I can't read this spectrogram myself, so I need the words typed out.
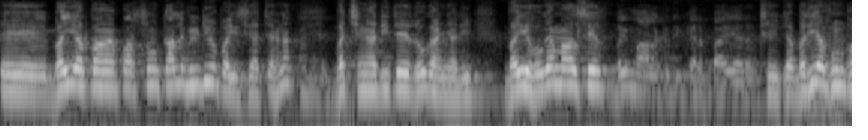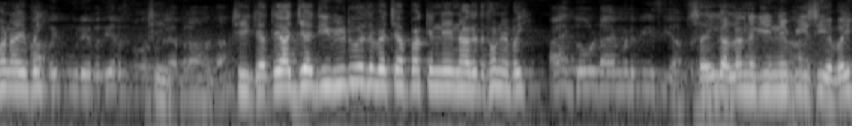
ਤੇ ਬਾਈ ਆਪਾਂ ਪਰਸੋਂ ਕੱਲ ਵੀਡੀਓ ਪਾਈ ਸੀ ਅੱਜ ਹੈਨਾ? ਹਾਂਜੀ, ਦੀ ਤੇ ਦੋ ਗਾਈਆਂ ਦੀ। ਬਾਈ ਹੋ ਗਿਆ ਮਾਲ ਸੇਲ? ਬਾਈ ਮਾਲਕ ਦੀ ਕਿਰਪਾ ਯਾਰ। ਠੀਕ ਹੈ ਵਧੀਆ ਫੋਨ ਫਾਨ ਆਏ ਆ ਬਾਈ ਬਾਈ ਪੂਰੇ ਵਧੀਆ ਰਿਸਪੌਂਸ ਠੀਕ। ਮਿਲਿਆ ਭਰਾਵਾਂ ਦਾ। ਠੀਕ ਹੈ ਤੇ ਅੱਜ ਦੀ ਵੀਡੀਓ ਦੇ ਵਿੱਚ ਆਪਾਂ ਕਿੰਨੇ ਨਗ ਦਿਖਾਉਣੇ ਆ ਬਾਈ? ਆਏ ਦੋ ਡਾਇਮੰਡ ਪੀਸ ਹੀ ਆਪਣੇ ਸਹੀ ਗੱਲ ਆ ਨਗੀਨੇ ਪੀਸੀ ਆ ਬਾਈ।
